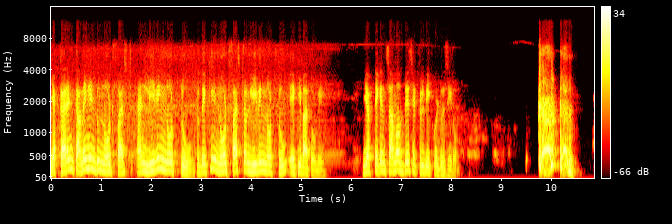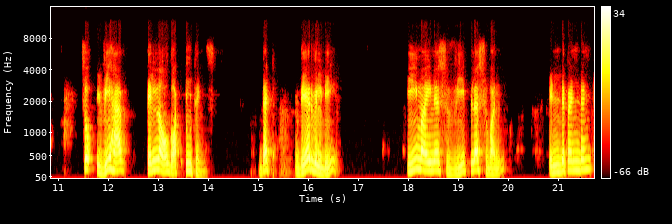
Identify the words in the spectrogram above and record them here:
या current coming into node first and leaving node two तो देखिए नोट फ़र्स्ट और लिविंग नोट टू एक ही बात हो गई। You have taken sum of this it will be equal to zero so, we have till now got two things. That there will be E minus V plus 1 independent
